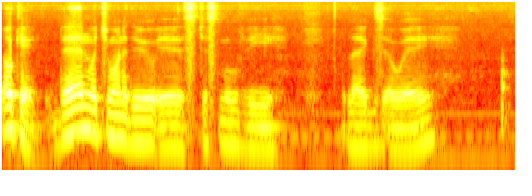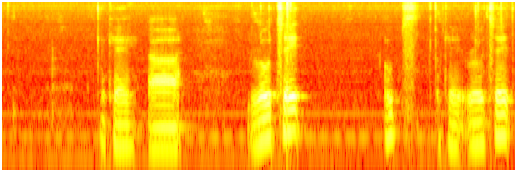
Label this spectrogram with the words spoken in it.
Okay then what you want to do is just move the legs away. Okay uh, rotate. Oops okay rotate.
